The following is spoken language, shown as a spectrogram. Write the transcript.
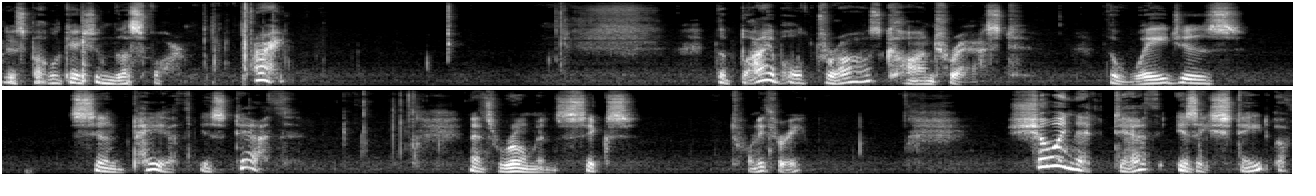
This publication thus far. All right. The Bible draws contrast. The wages sin payeth is death. That's Romans 6, 23. Showing that death is a state of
